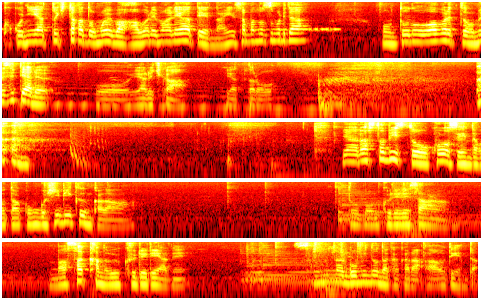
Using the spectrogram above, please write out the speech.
ここにやっと来たかと思えば暴れ回りやがって何様のつもりだ。本当の大暴れってのを見せてやる。おおやる気か。やったろ。う いやラストビーストを殺せへんだことは今後響くんかな。どうもウクレレさん。まさかのウクレレやね。そんなゴミの中からあ打てへんだ。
